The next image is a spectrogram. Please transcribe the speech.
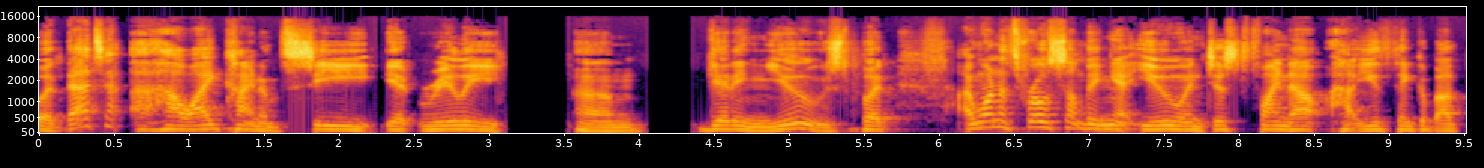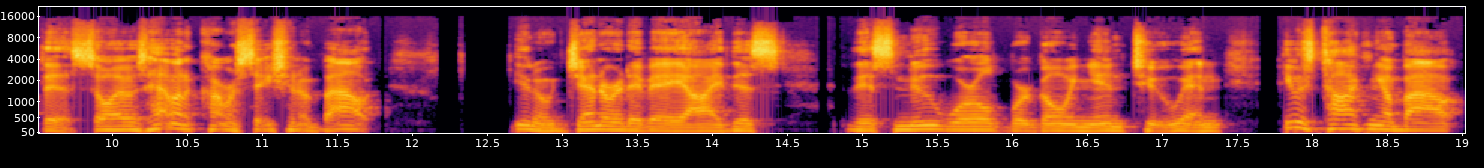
But that's how I kind of see it really um, getting used. But I want to throw something at you and just find out how you think about this. So I was having a conversation about you know, generative AI, this, this new world we're going into. And he was talking about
